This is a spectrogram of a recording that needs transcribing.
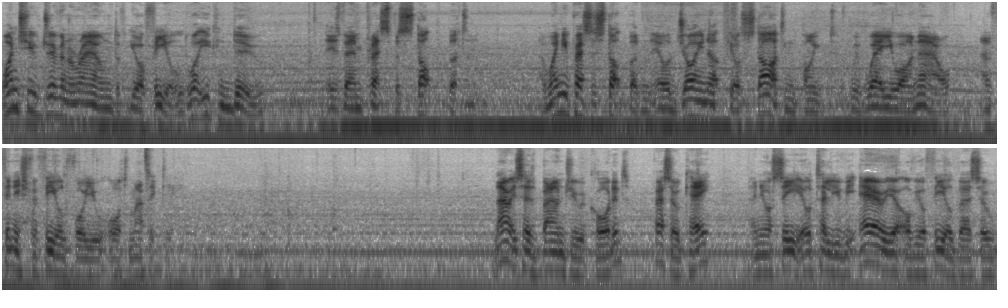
Once you've driven around your field, what you can do is then press the stop button and when you press the stop button, it will join up your starting point with where you are now and finish the field for you automatically. Now it says boundary recorded, press OK, and you'll see it'll tell you the area of your field there. So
